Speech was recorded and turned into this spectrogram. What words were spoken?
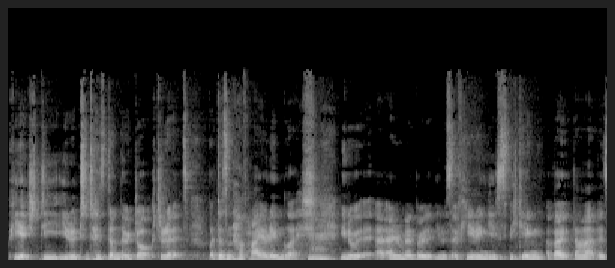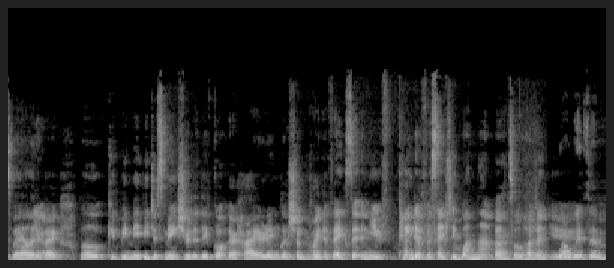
PhD, you know, to, has done their doctorate but doesn't have higher English. Mm-hmm. You know, I, I, remember you know sort of hearing you speaking about that as well, and yeah. about well, could we maybe just make sure that they've got their higher English on mm-hmm. point of exit, and you've kind of essentially mm-hmm. won that battle, haven't you? Well, with um,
